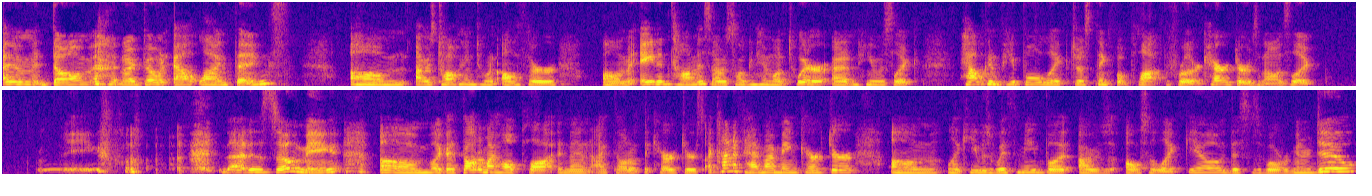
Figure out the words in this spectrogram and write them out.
am dumb and I don't outline things. Um, I was talking to an author, um, Aiden Thomas, I was talking to him on Twitter and he was like, how can people like just think of a plot before their characters? And I was like. that is so me. Um, like I thought of my whole plot and then I thought of the characters. I kind of had my main character, um, like he was with me, but I was also like, yo, this is what we're gonna do.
